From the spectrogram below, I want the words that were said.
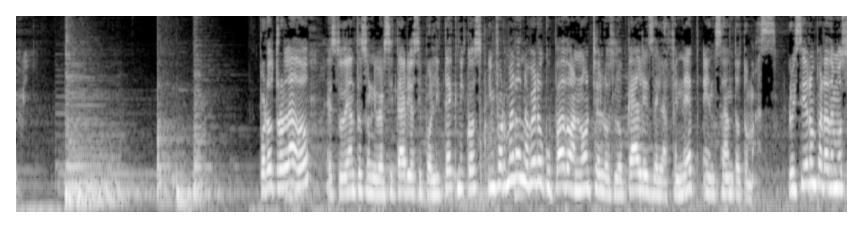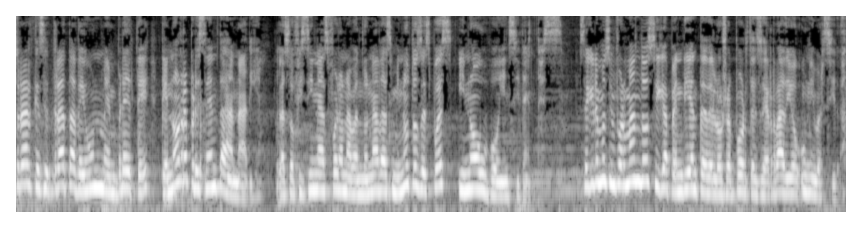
Por otro lado, estudiantes universitarios y politécnicos informaron haber ocupado anoche los locales de la FENET en Santo Tomás. Lo hicieron para demostrar que se trata de un membrete que no representa a nadie. Las oficinas fueron abandonadas minutos después y no hubo incidentes. Seguiremos informando, siga pendiente de los reportes de Radio Universidad.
